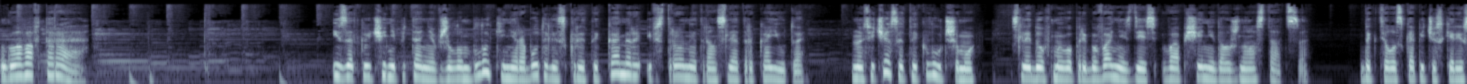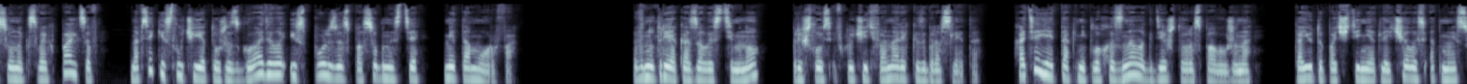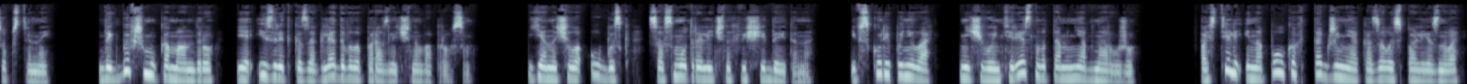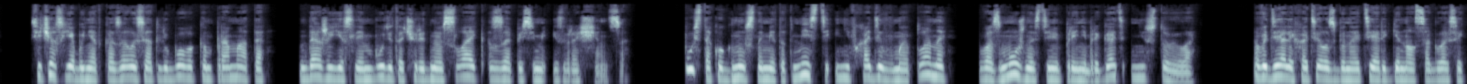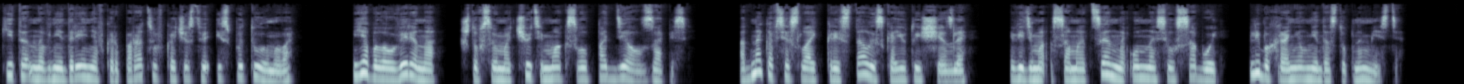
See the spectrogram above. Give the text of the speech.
Глава вторая. Из-за отключения питания в жилом блоке не работали скрытые камеры и встроенный транслятор каюты. Но сейчас это и к лучшему. Следов моего пребывания здесь вообще не должно остаться. Дактилоскопический рисунок своих пальцев на всякий случай я тоже сгладила, используя способности метаморфа. Внутри оказалось темно, пришлось включить фонарик из браслета. Хотя я и так неплохо знала, где что расположено, Каюта почти не отличалась от моей собственной. Да и к бывшему командору я изредка заглядывала по различным вопросам. Я начала обыск с осмотра личных вещей Дейтона. И вскоре поняла, ничего интересного там не обнаружу. В постели и на полках также не оказалось полезного. Сейчас я бы не отказалась от любого компромата, даже если им будет очередной слайк с записями извращенца. Пусть такой гнусный метод мести и не входил в мои планы, возможностями пренебрегать не стоило. В идеале хотелось бы найти оригинал согласия Кита на внедрение в корпорацию в качестве испытуемого. Я была уверена, что в своем отчете Максвелл подделал запись. Однако все слайк-кристаллы из каюты исчезли. Видимо, самое ценное он носил с собой, либо хранил в недоступном месте.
